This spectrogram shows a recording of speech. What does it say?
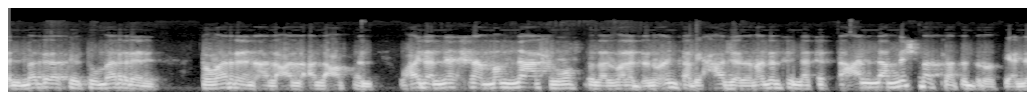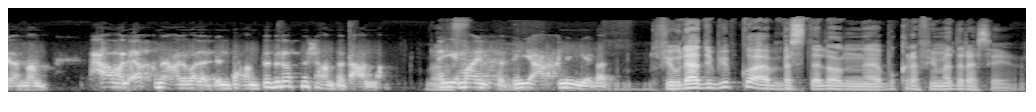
المدرسة تمرن تمرن العقل. وهذا اللي نحن ما بنعرف نوصل للولد إنه أنت بحاجة للمدرسه لتتعلم مش بس لتدرس. يعني لما بحاول أقنع الولد أنت عم تدرس مش عم تتعلم. هي mindset هي عقلية بس. في أولاد بيبكوا بس لهم بكرة في مدرسة يعني.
